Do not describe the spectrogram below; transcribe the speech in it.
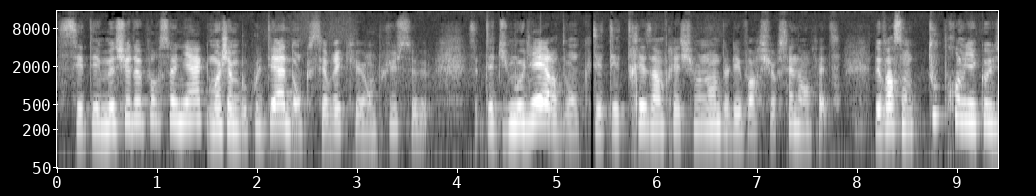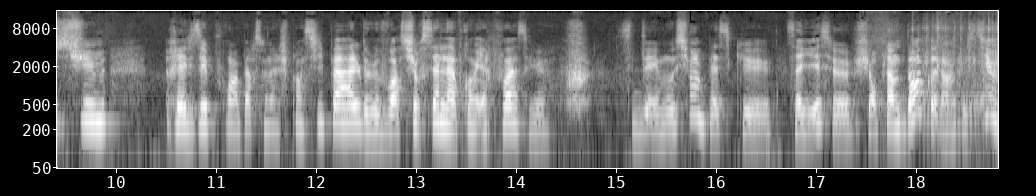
C'était Monsieur de Poursognac. Moi, j'aime beaucoup le théâtre, donc c'est vrai qu'en plus, euh, c'était du Molière, donc c'était très impressionnant de les voir sur scène, en fait. De voir son tout premier costume réalisé pour un personnage principal, de le voir sur scène la première fois, c'est... de l'émotion parce que ça y est, je suis en plein dedans quoi dans le costume.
